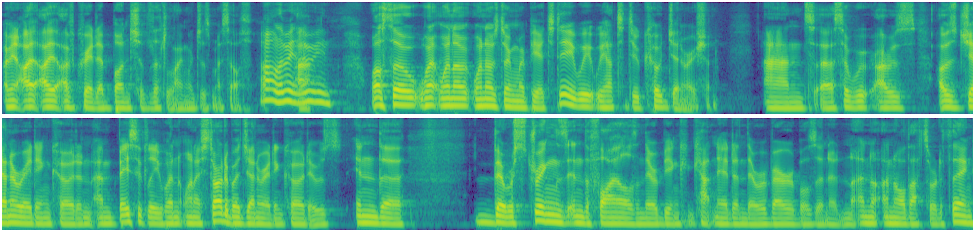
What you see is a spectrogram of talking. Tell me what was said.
I mean, I, I I've created a bunch of little languages myself. Oh, let me let me. Well, so when, when I when I was doing my PhD, we, we had to do code generation, and uh, so we, I was I was generating code, and, and basically when when I started by generating code, it was in the there were strings in the files and they were being concatenated and there were variables in it and, and, and all that sort of thing.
